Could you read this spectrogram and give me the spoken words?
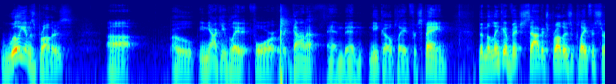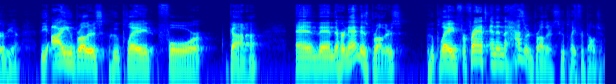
Williams brothers, uh, who Iñaki played for was it Ghana, and then Nico played for Spain. the Milinkovic Savic brothers who played for Serbia, the Ayew brothers who played for Ghana, and then the Hernandez brothers who played for France, and then the Hazard brothers who played for Belgium.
